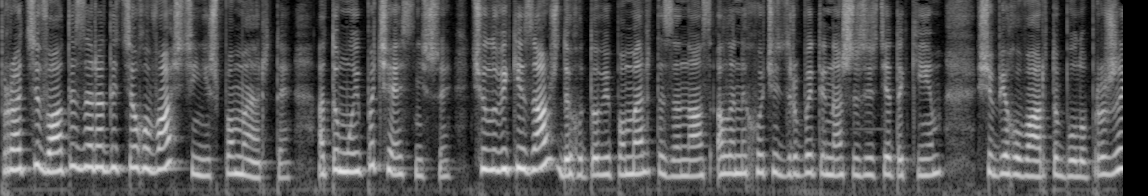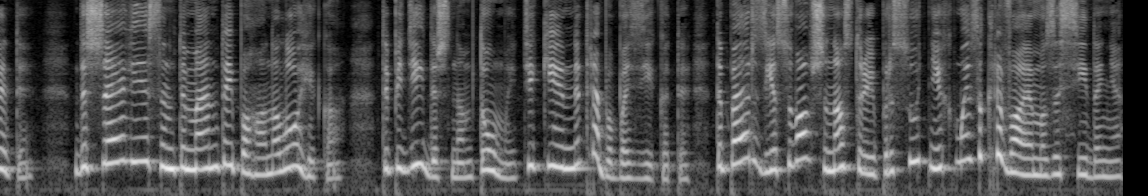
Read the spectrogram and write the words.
Працювати заради цього важче, ніж померти, а тому і почесніше. Чоловіки завжди готові померти за нас, але не хочуть зробити наше життя таким, щоб його варто було прожити. Дешеві сентименти і погана логіка. Ти підійдеш нам, Томі, тільки не треба базікати. Тепер, з'ясувавши настрої присутніх, ми закриваємо засідання,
